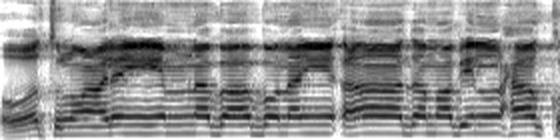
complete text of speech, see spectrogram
واتل عليهم نبأ بني آدم بالحق.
